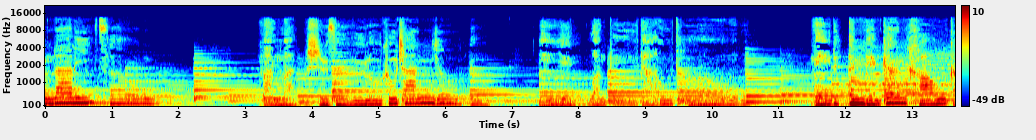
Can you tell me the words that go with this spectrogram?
往哪里走。茫茫十字路口长悠悠，一眼望不到头。你的恩典刚好够，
